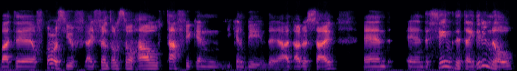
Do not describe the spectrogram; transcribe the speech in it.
but uh, of course you i felt also how tough it can he can be in the other side. And and the thing that i didn't know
